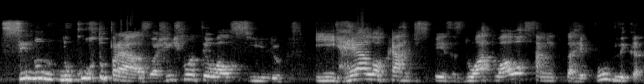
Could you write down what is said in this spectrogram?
se no, no, curto prazo a gente manter o auxílio e realocar despesas do atual orçamento da República,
